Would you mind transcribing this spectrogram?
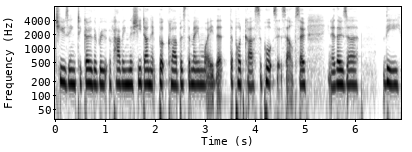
choosing to go the route of having the Shedunnit book club as the main way that the podcast supports itself. So, you know, those are the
